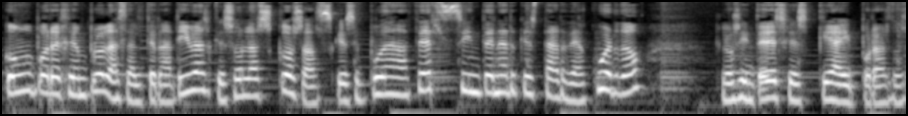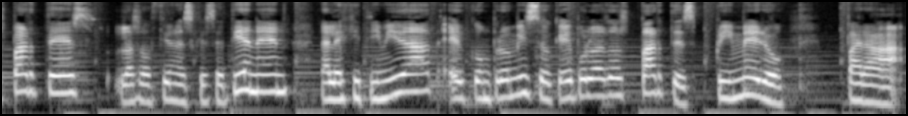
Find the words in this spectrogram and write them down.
como por ejemplo las alternativas, que son las cosas que se pueden hacer sin tener que estar de acuerdo, los intereses que hay por las dos partes, las opciones que se tienen, la legitimidad, el compromiso que hay por las dos partes, primero para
